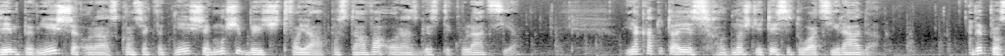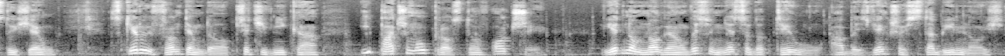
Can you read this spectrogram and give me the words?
tym pewniejsze oraz konsekwentniejsze musi być Twoja postawa oraz gestykulacja. Jaka tutaj jest odnośnie tej sytuacji rada? Wyprostuj się, skieruj frontem do przeciwnika i patrz mu prosto w oczy. Jedną nogę wysuń nieco do tyłu, aby zwiększyć stabilność.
